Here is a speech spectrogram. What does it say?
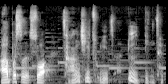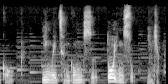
而不是说长期主义者必定成功，因为成功是多因素影响的。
